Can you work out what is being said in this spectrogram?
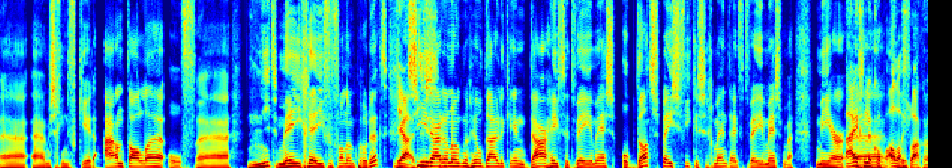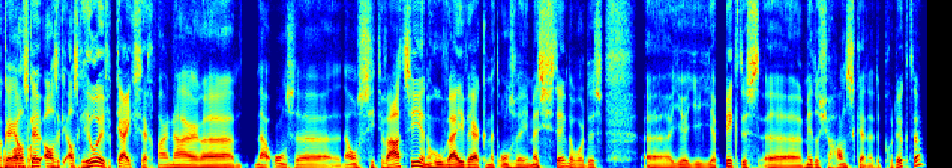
Eh, eh, misschien verkeerde aantallen of eh, niet meegeven van een product. ja, Zie je daar dan ook nog heel duidelijk in? Daar heeft het WMS, op dat specifieke segment heeft het WMS maar meer... Eigenlijk op alle vlakken. alle als, ik, als, ik, als ik heel even kijk zeg maar, naar, naar, onze, naar onze situatie en hoe wij werken met ons WMS-systeem, dan wordt dus, je, je, je pikt dus middels je handscannen de producten.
